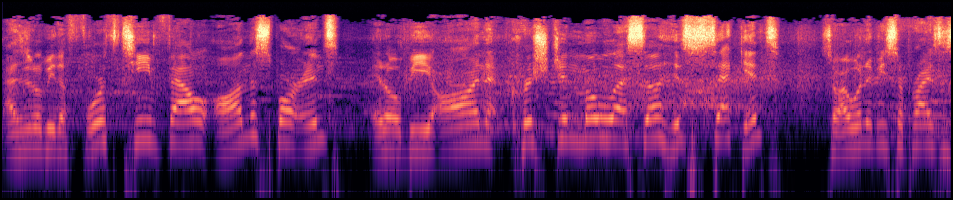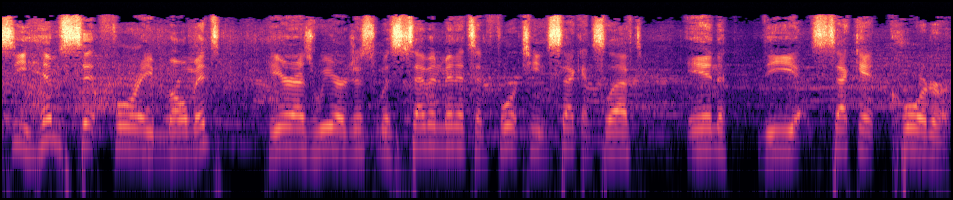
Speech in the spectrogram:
as it'll be the fourth team foul on the Spartans. It'll be on Christian Molessa, his second. So I wouldn't be surprised to see him sit for a moment here as we are just with 7 minutes and 14 seconds left in the second quarter.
